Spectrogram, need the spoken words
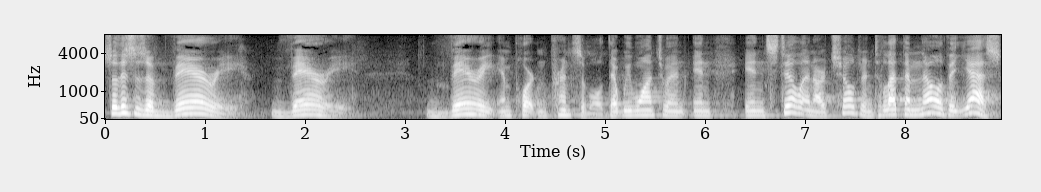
So, this is a very, very, very important principle that we want to in, in, instill in our children to let them know that yes,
